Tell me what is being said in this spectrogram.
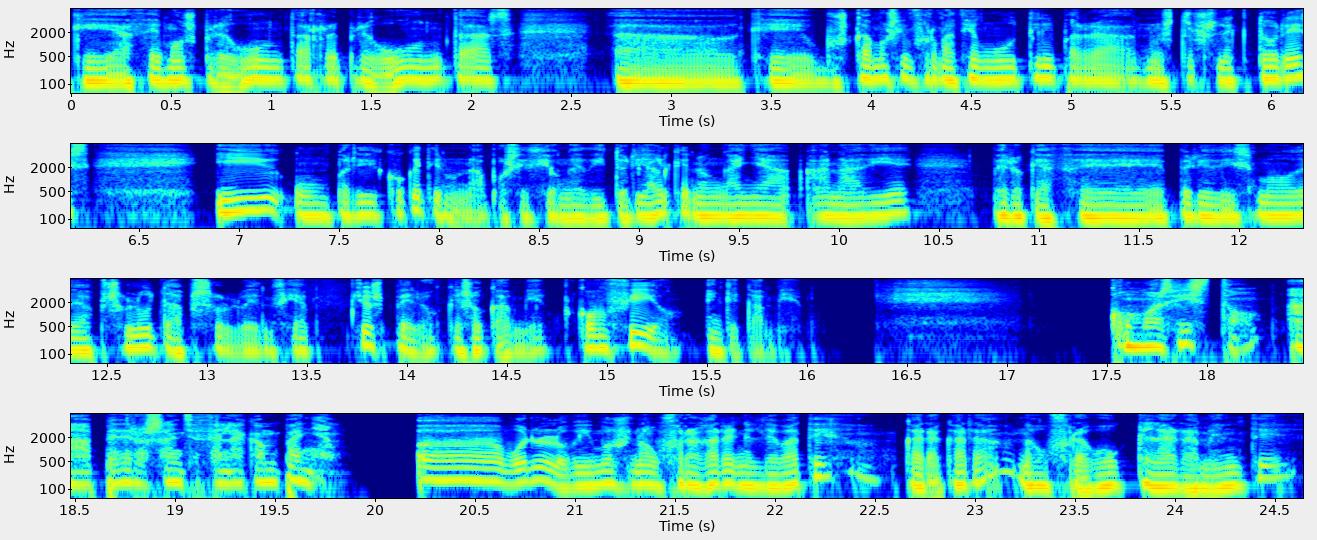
que hacemos preguntas, repreguntas, ah, que buscamos información útil para nuestros lectores y un periódico que tiene una posición editorial que no engaña a nadie, pero que hace periodismo de absoluta absolvencia. Yo espero que eso cambie, confío en que cambie. ¿Cómo has visto a Pedro Sánchez en la campaña? Ah, bueno, lo vimos naufragar en el debate, cara a cara, naufragó claramente,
